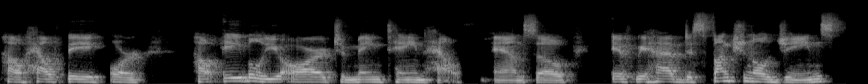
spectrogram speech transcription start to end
how healthy or how able you are to maintain health. And so, if we have dysfunctional genes,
